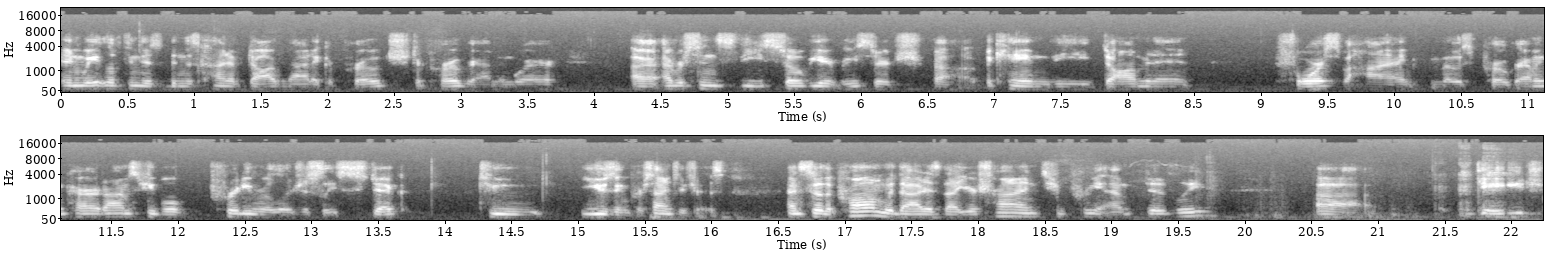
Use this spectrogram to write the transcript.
in weightlifting, there's been this kind of dogmatic approach to programming where uh, ever since the Soviet research uh, became the dominant force behind most programming paradigms, people pretty religiously stick to using percentages. And so the problem with that is that you're trying to preemptively uh, gauge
